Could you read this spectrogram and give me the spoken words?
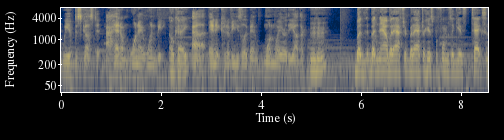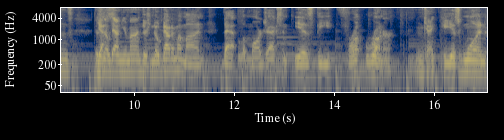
we have discussed it. I had them one A, one B, okay, uh, and it could have easily been one way or the other. Mhm. but but now, but after, but after his performance against the Texans, there's Yes. no doubt in your mind. There's no doubt in my mind that Lamar Jackson is the front runner. Okay, He is one.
